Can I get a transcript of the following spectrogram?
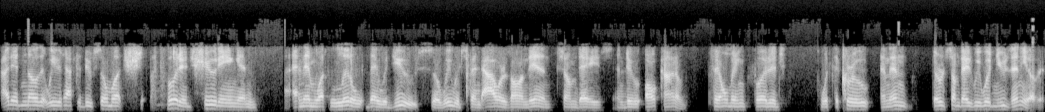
I didn't know that we would have to do so much footage shooting and and then what little they would use. So we would spend hours on end some days and do all kind of filming footage with the crew, and then there were some days we wouldn't use any of it.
